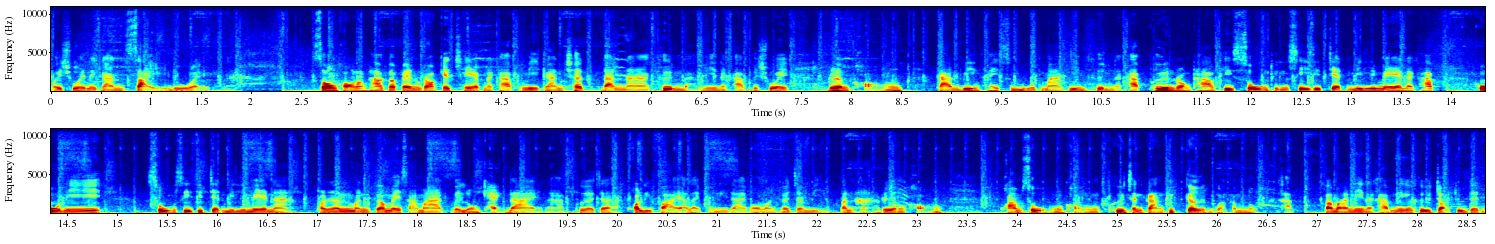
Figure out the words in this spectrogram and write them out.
ไว้ช่วยในการใส่ด้วยนะทรงของรองเท้าก็เป็น rocket shape นะครับ มีการเชิดด้านหน้าขึ้นแบบนี้นะครับ เพื่อช่วยเรื่องของการวิ่งให้สมูทมากยิ่งขึ้นนะครับ พื้นรองเท้าที่สูงถึง 47มิลลิเมตรนะครับ คู่นี้ สูง 47มิลลิเมตรนะ เพราะฉะนั้นมันก็ไม่สามารถไปลงแข่งได้นะครับ เพื่อจะคุริฟายอะไรพวกนี้ได้ เพราะมันก็จะมีปัญหาเรื่องของความสูงของพื้นชั้นกลางที่เกินกว่ากำหนดครับ ประมาณนี้นะครับ นี่ก็คือจาะจุดเด่น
